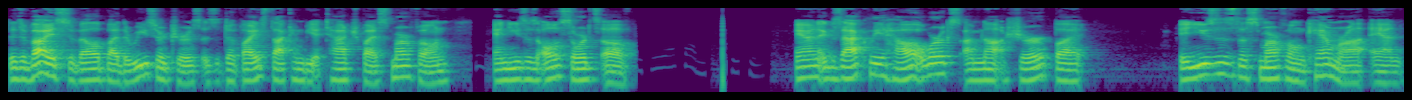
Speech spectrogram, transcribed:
The device developed by the researchers is a device that can be attached by a smartphone and uses all sorts of and exactly how it works, I'm not sure, but it uses the smartphone camera and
